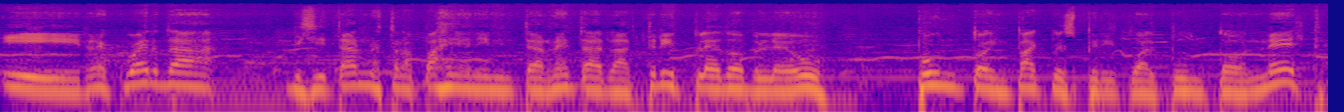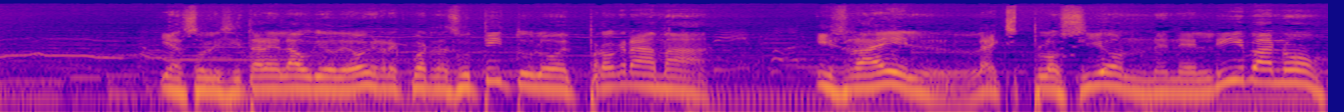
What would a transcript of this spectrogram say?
Y recuerda visitar nuestra página en internet a la www.impactoespiritual.net. Y al solicitar el audio de hoy, recuerda su título, el programa Israel, la explosión en el Líbano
